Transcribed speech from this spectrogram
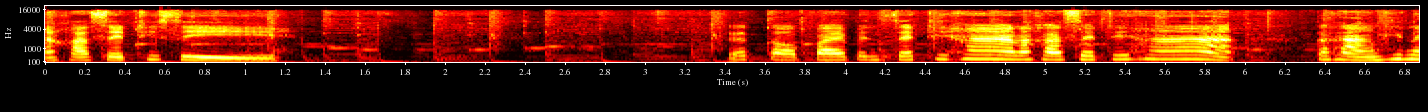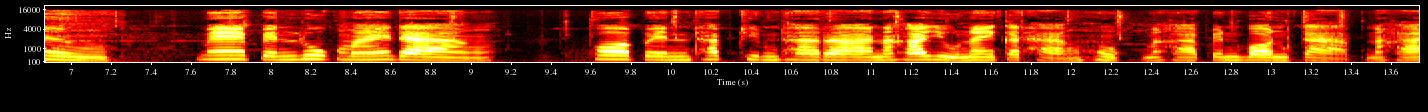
นะคะเซตที่สี่เซตต่อไปเป็นเซตที่ห้านะคะเซตที่ห้ากระถางที่หนึ่งแม่เป็นลูกไม้ด่าง พ่อเป็นทับทิมทารานะคะ อยู่ในกระถางหกนะคะ เป็นบอลกาบนะคะ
